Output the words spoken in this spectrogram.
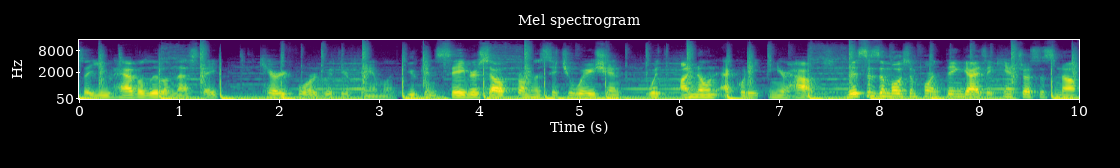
so you have a little nest egg carry forward with your family. You can save yourself from the situation with unknown equity in your house. This is the most important thing, guys. I can't stress this enough.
